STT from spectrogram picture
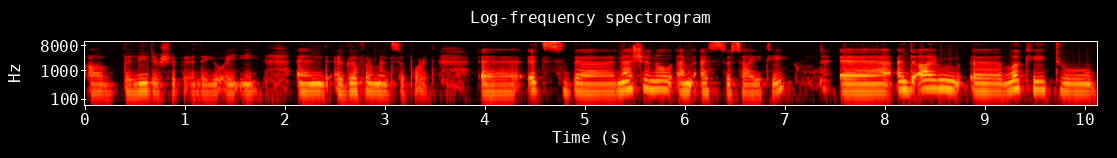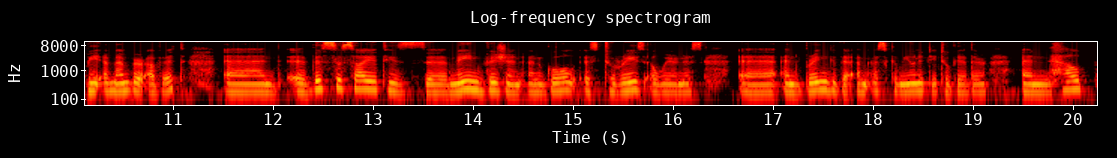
of the leadership in the UAE and a government support. Uh, it's the National MS Society and I'm uh, lucky to be a member of it. And uh, this society's uh, main vision and goal is to raise awareness uh, and bring the MS community together and help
